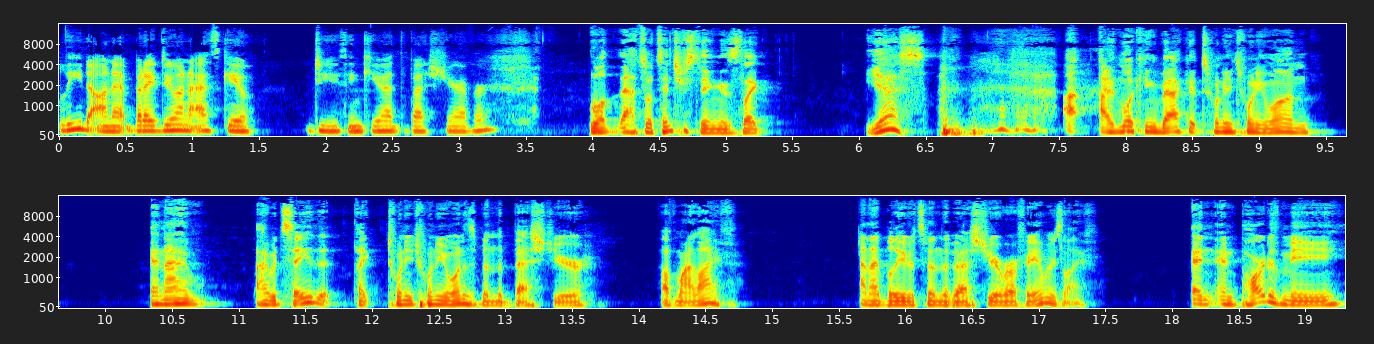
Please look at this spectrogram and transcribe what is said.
lead on it. But I do want to ask you: Do you think you had the best year ever? Well, that's what's interesting. Is like, yes, I, I'm looking back at 2021, and I I would say that like 2021 has been the best year of my life, and I believe it's been the best year of our family's life and and part of me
